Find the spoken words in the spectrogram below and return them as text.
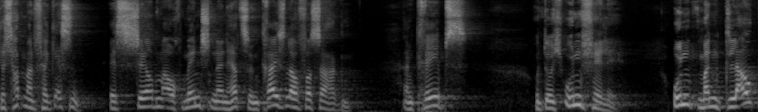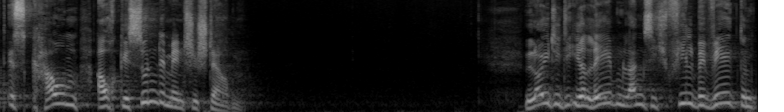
Das hat man vergessen. Es sterben auch Menschen an Herz- und Kreislaufversagen, an Krebs und durch Unfälle. Und man glaubt es kaum, auch gesunde Menschen sterben. Leute, die ihr Leben lang sich viel bewegt und,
